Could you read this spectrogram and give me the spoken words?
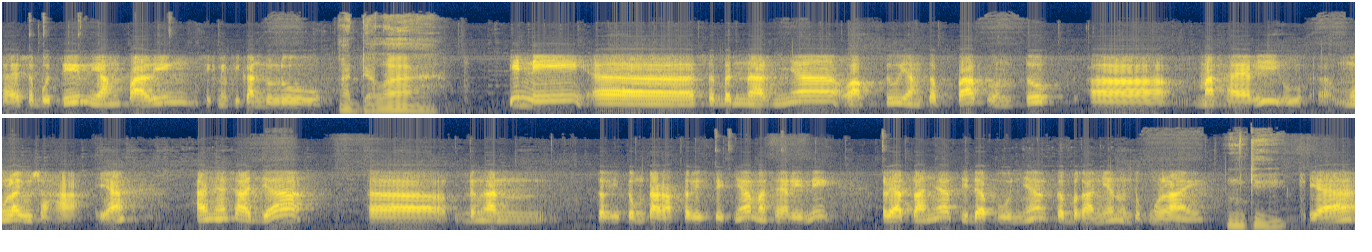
saya sebutin yang paling signifikan dulu. Adalah. Ini eh, sebenarnya waktu yang tepat untuk eh, Mas Heri u- eh, mulai usaha, ya. Hanya saja eh, dengan terhitung karakteristiknya, Mas Heri ini kelihatannya tidak punya keberanian untuk mulai Oke. ya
